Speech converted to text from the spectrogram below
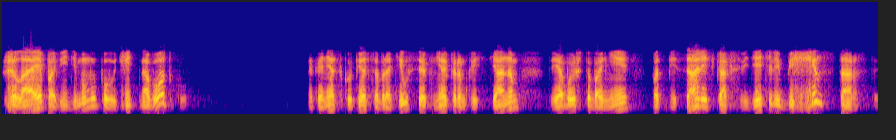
желая, по-видимому, получить наводку. Наконец купец обратился к некоторым крестьянам, требуя, чтобы они подписались как свидетели бесчин старосты.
